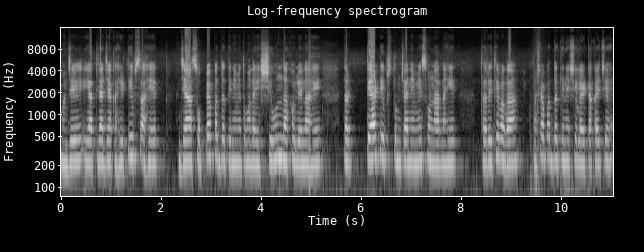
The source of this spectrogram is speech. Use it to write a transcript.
म्हणजे यातल्या ज्या काही टिप्स आहेत ज्या सोप्या पद्धतीने मी तुम्हाला हे शिवून दाखवलेलं आहे तर त्या टिप्स तुमच्याने मिस होणार नाहीत. तर इथे बघा अशा पद्धतीने शिलाई टाकायची आहे.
